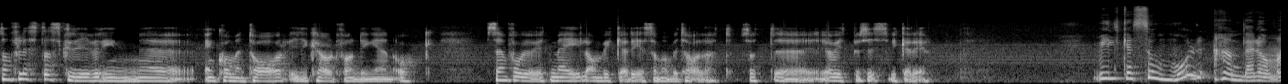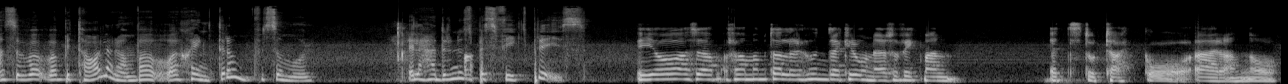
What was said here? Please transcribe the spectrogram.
de flesta skriver in eh, en kommentar i crowdfundingen och sen får jag ett mejl om vilka det är som har betalat. Så att eh, jag vet precis vilka det är. Vilka summor handlar det om? Alltså vad, vad betalar de? Vad, vad skänkte de för summor? Eller hade du något specifikt pris? Ja, alltså för man betalade 100 kronor så fick man ett stort tack och äran och,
